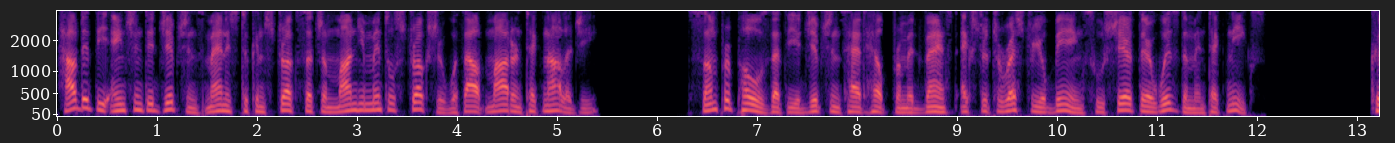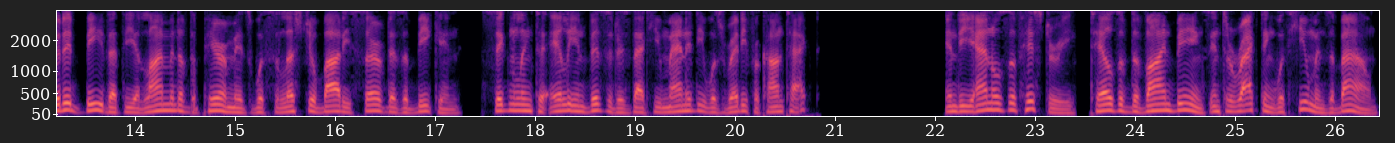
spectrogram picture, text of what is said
How did the ancient Egyptians manage to construct such a monumental structure without modern technology? Some propose that the Egyptians had help from advanced extraterrestrial beings who shared their wisdom and techniques. Could it be that the alignment of the pyramids with celestial bodies served as a beacon, signaling to alien visitors that humanity was ready for contact? In the annals of history, tales of divine beings interacting with humans abound.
